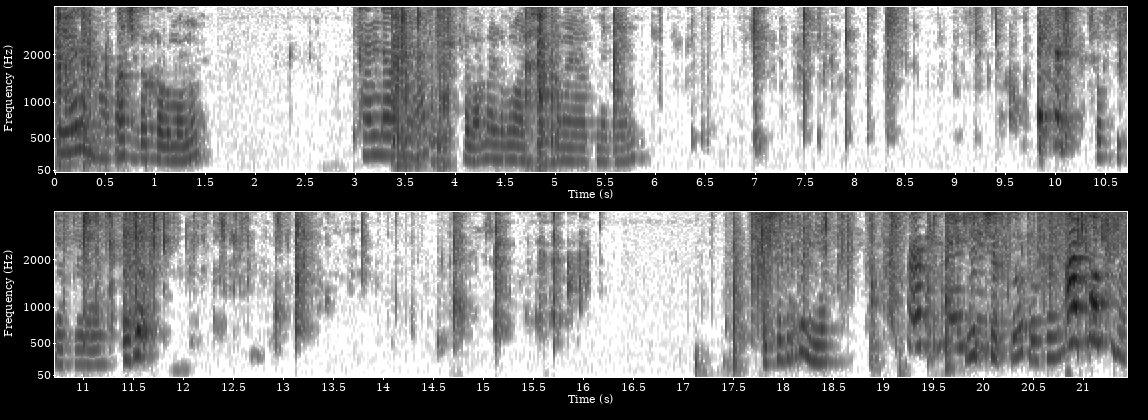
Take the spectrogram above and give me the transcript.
sıyarım ben. Aç bakalım onu. Sen de onu ver. Tamam ben de bunu açıp sana yardım edeyim. Çok sıcak ya. Mi? Ne çıktı? Bakayım. Aa toplu.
